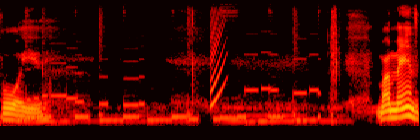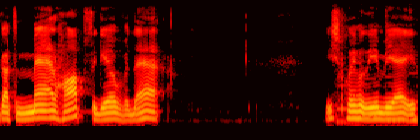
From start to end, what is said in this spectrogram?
for you. My man's got some mad hops to get over that. You should play for the NBA.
